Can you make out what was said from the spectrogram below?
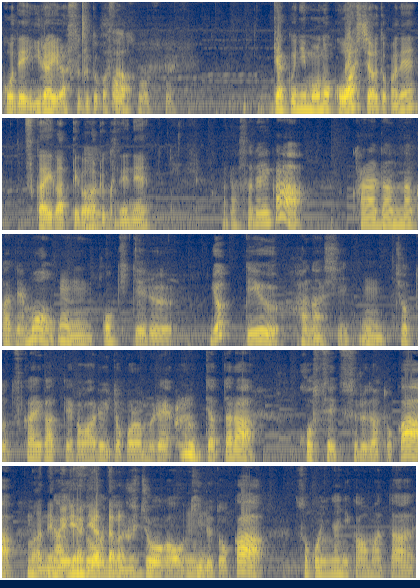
子でイライラするとかさ逆に物壊しちゃうとかね使い勝手が悪くてね、だからそれが体の中でもうん、うん。起きてるよっていう話。うん。ちょっと使い勝手が悪いところ群れうんってやったら骨折するだとか、まあね内臓に不調が起きるとか、そこに何かをまた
